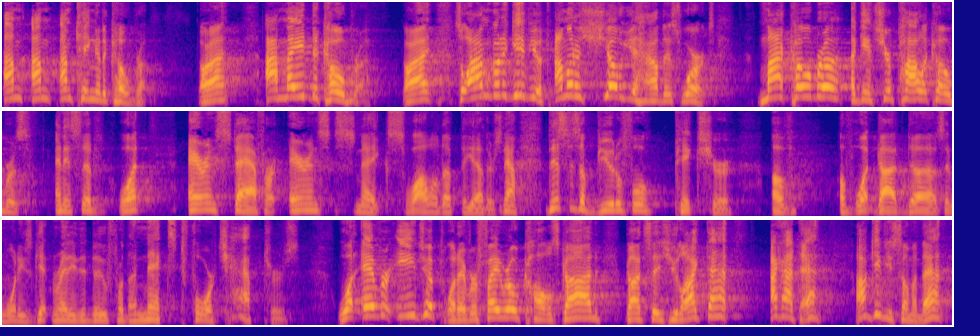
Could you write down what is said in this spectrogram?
I'm, I'm, I'm king of the cobra, all right? I made the cobra. All right? So I'm going to give you, I'm going to show you how this works. My cobra against your pile of cobras. And it said, what? Aaron's staff or Aaron's snake swallowed up the others. Now, this is a beautiful picture of, of what God does and what he's getting ready to do for the next four chapters. Whatever Egypt, whatever Pharaoh calls God, God says, You like that? I got that. I'll give you some of that.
